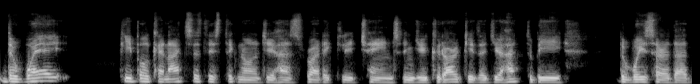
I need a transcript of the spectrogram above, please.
the way people can access this technology has radically changed and you could argue that you had to be the wizard that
